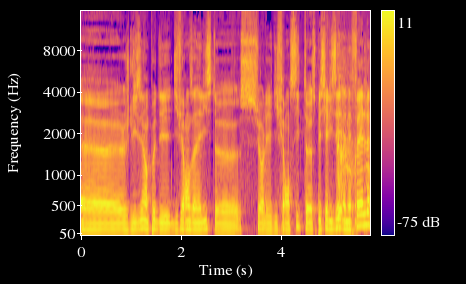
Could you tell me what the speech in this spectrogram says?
Euh, je lisais un peu des différents analystes euh, sur les différents sites euh, spécialisés NFL.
